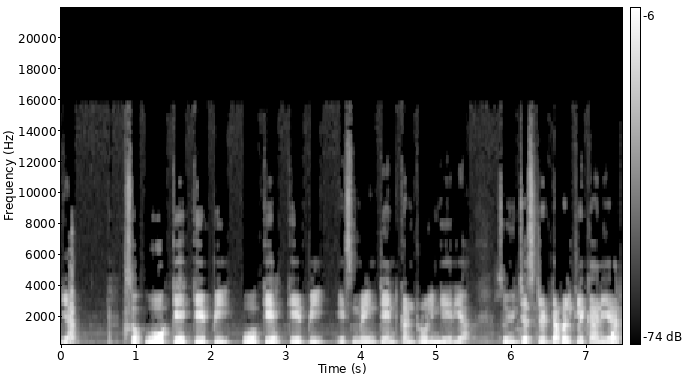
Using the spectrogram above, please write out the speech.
yeah. So OKKP OKKP is maintain controlling area. So you just double click on here.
